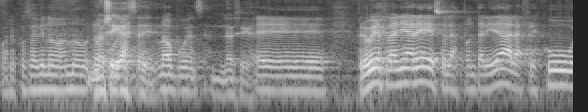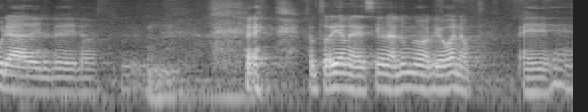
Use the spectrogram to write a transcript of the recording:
Bueno, cosas que no, no, no, pude hacer. No pude hacer. No eh, pero voy a extrañar eso, la espontaneidad, la frescura de, los... el otro día me decía un alumno, le digo, bueno, eh,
